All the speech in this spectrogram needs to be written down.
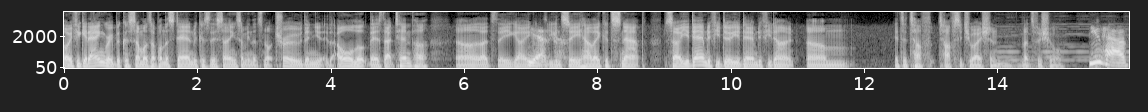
or if you get angry because someone's up on the stand because they're saying something that's not true, then you, oh, look, there's that temper. Uh, that's there you go. You, yes. can, you can see how they could snap. So you're damned if you do, you're damned if you don't. Um, it's a tough, tough situation. That's for sure. You have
